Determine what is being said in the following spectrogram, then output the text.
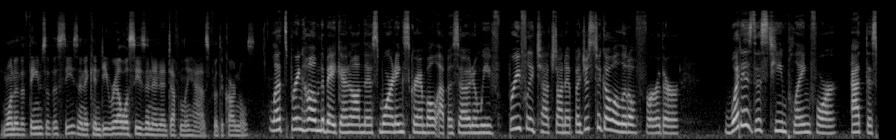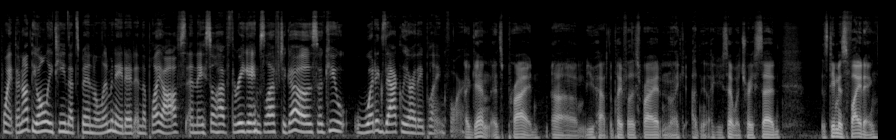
one of the themes of the season. It can derail a season, and it definitely has for the Cardinals. Let's bring home the bacon on this morning scramble episode, and we've briefly touched on it, but just to go a little further, what is this team playing for at this point? They're not the only team that's been eliminated in the playoffs, and they still have three games left to go. So, Q, what exactly are they playing for? Again, it's pride. Um, you have to play for this pride, and like like you said, what Trace said, this team is fighting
